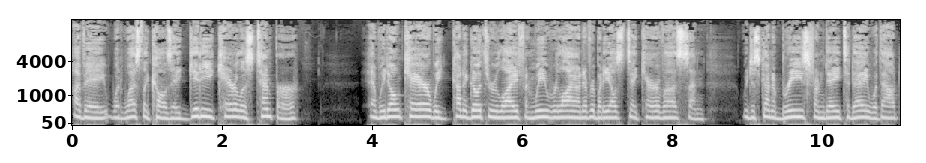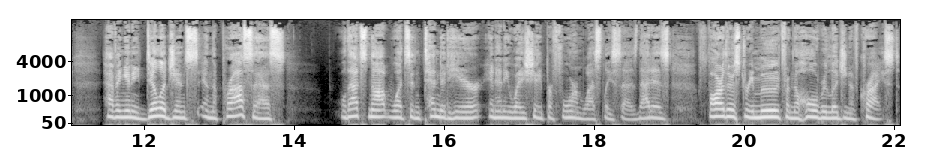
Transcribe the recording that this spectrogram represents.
of a what Wesley calls a giddy, careless temper, and we don't care, we kind of go through life and we rely on everybody else to take care of us and we just kind of breeze from day to day without having any diligence in the process. Well, that's not what's intended here in any way, shape, or form, Wesley says. That is farthest removed from the whole religion of Christ.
